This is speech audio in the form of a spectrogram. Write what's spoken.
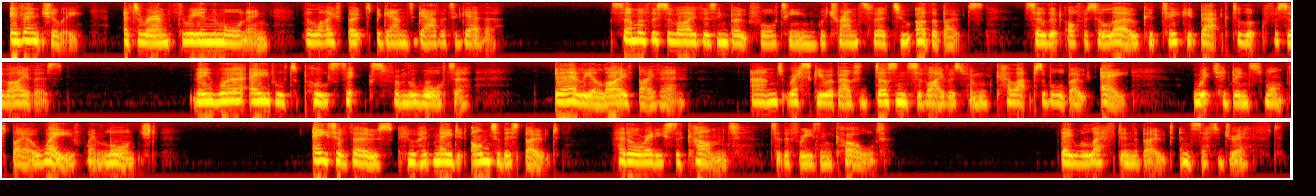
Eventually, at around three in the morning, the lifeboats began to gather together. Some of the survivors in Boat 14 were transferred to other boats so that Officer Lowe could take it back to look for survivors. They were able to pull six from the water, barely alive by then, and rescue about a dozen survivors from collapsible boat A, which had been swamped by a wave when launched. Eight of those who had made it onto this boat had already succumbed to the freezing cold. They were left in the boat and set adrift.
